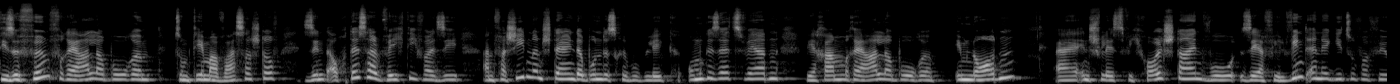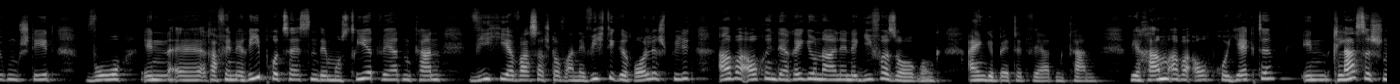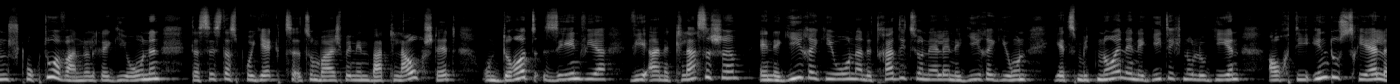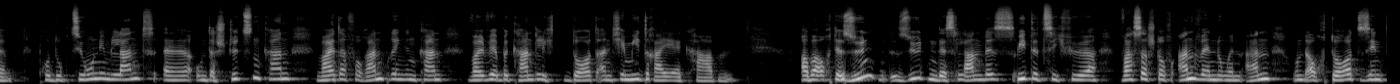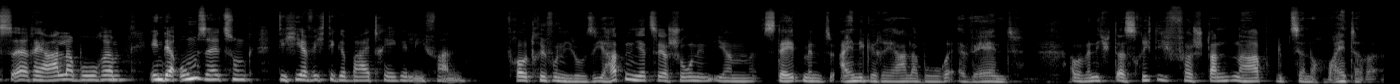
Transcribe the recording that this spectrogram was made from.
Diese fünf Reallabore zum Thema Wasserstoff sind auch deshalb wichtig, weil sie an verschiedenen Stellen der Bundesrepublik umgesetzt werden. Wir haben Reallabore im Norden, äh, in Schleswig-Holstein, wo sehr viel Windenergie zur Verfügung steht, wo in äh, Raffinerieprozessen demonstriert werden kann, wie hier Wasserstoff eine wichtige Rolle spielt, aber auch in der regionalen Energieversorgung eingebettet werden kann. Wir haben aber auch Projekte in klassischen Strukturwandelregionen. Das das Projekt äh, zum Beispiel in Bad Lauchstädt. Und dort sehen wir, wie eine klassische Energieregion, eine traditionelle Energieregion jetzt mit neuen Energietechnologien auch die industrielle Produktion im Land äh, unterstützen kann, weiter voranbringen kann, weil wir bekanntlich dort ein Chemiedreieck haben. Aber auch der Süden des Landes bietet sich für Wasserstoffanwendungen an und auch dort sind äh, Reallabore in der Umsetzung, die hier wichtige Beiträge liefern. Frau Trifonido, Sie hatten jetzt ja schon in Ihrem Statement einige Reallabore erwähnt. Aber wenn ich das richtig verstanden habe, gibt es ja noch weitere.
